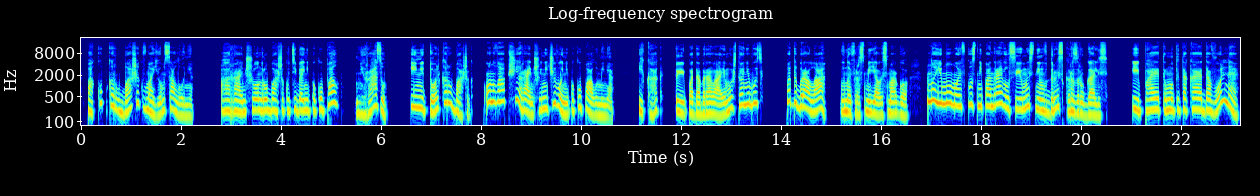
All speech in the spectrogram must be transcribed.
— покупка рубашек в моем салоне. А раньше он рубашек у тебя не покупал? Ни разу. И не только рубашек. Он вообще раньше ничего не покупал у меня. И как? Ты подобрала ему что-нибудь? Подобрала, — вновь рассмеялась Марго. «Но ему мой вкус не понравился, и мы с ним вдрызг разругались». «И поэтому ты такая довольная?»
